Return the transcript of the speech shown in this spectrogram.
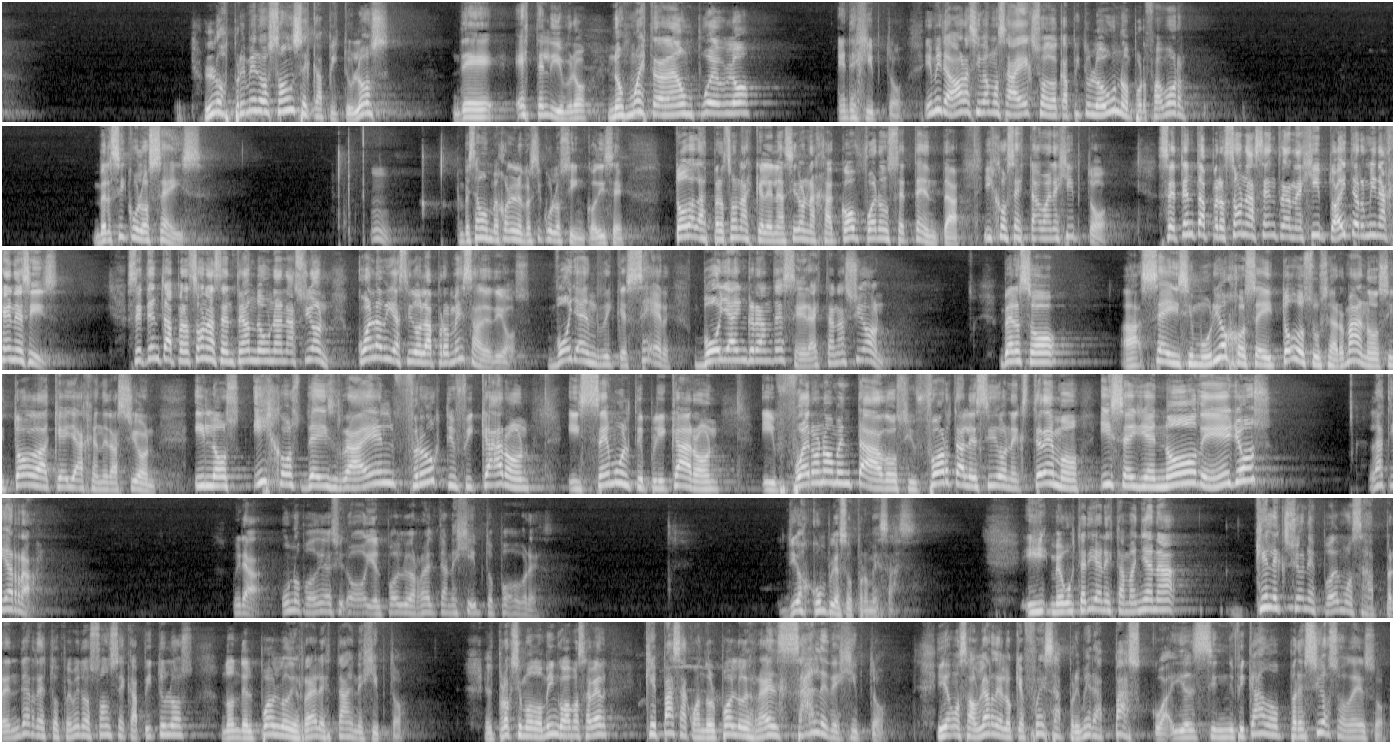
Los primeros 11 capítulos de este libro nos muestran a un pueblo en Egipto. Y mira, ahora sí vamos a Éxodo capítulo 1, por favor. Versículo 6. Mm. Empezamos mejor en el versículo 5. Dice, todas las personas que le nacieron a Jacob fueron 70. Y José estaba en Egipto. 70 personas entran a Egipto. Ahí termina Génesis. 70 personas entrando a una nación. ¿Cuál había sido la promesa de Dios? Voy a enriquecer, voy a engrandecer a esta nación. Verso 6, y murió José y todos sus hermanos y toda aquella generación. Y los hijos de Israel fructificaron y se multiplicaron y fueron aumentados y fortalecidos en extremo y se llenó de ellos la tierra. Mira, uno podría decir, hoy el pueblo de Israel está en Egipto, pobres. Dios cumple sus promesas. Y me gustaría en esta mañana ¿Qué lecciones podemos aprender de estos primeros 11 capítulos donde el pueblo de Israel está en Egipto? El próximo domingo vamos a ver qué pasa cuando el pueblo de Israel sale de Egipto. Y vamos a hablar de lo que fue esa primera Pascua y el significado precioso de eso.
